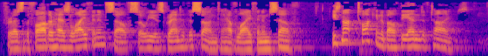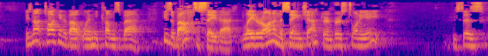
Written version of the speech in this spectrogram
For as the Father has life in himself, so he has granted the Son to have life in himself. He's not talking about the end of times. He's not talking about when he comes back. He's about to say that later on in the same chapter in verse 28. He says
